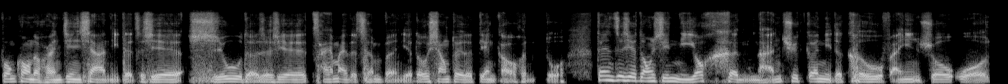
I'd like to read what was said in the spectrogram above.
封控的环境下，你的这些食物的这些采买的成本也都相对的垫高很多，但是这些东西你又很难去跟你的客户反映说，我。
